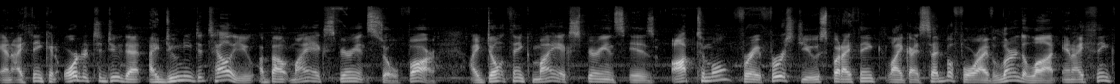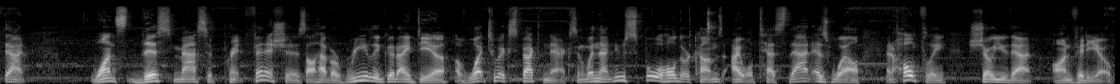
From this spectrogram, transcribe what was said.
And I think in order to do that, I do need to tell you about my experience so far. I don't think my experience is optimal for a first use, but I think, like I said before, I've learned a lot. And I think that once this massive print finishes, I'll have a really good idea of what to expect next. And when that new spool holder comes, I will test that as well and hopefully show you that on video.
